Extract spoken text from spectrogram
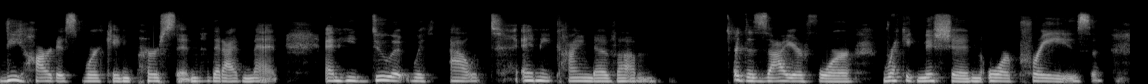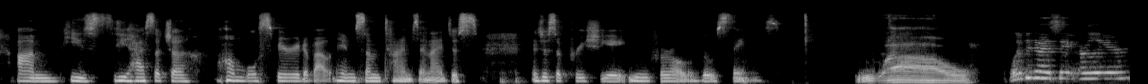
the hardest working person that I've met. And he'd do it without any kind of um, a desire for recognition or praise. Um, he's he has such a humble spirit about him sometimes, and I just I just appreciate you for all of those things. Wow. What did I say earlier?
